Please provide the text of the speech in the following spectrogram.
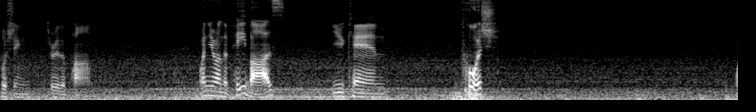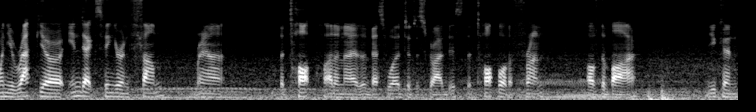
pushing through the palm. When you're on the P bars, you can push when you wrap your index finger and thumb around the top, I don't know the best word to describe this, the top or the front of the bar, you can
